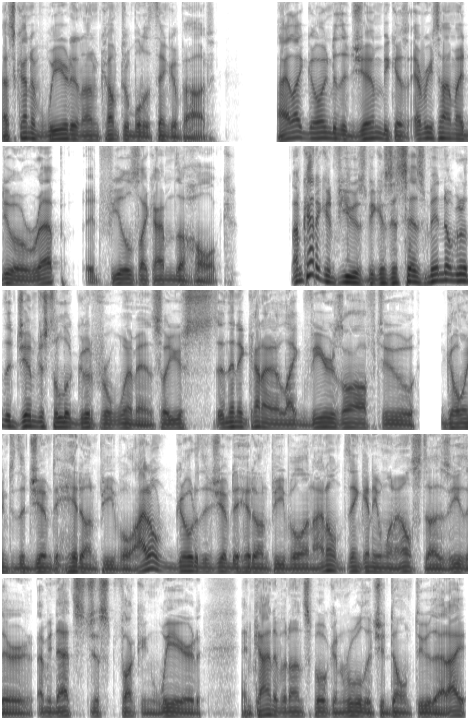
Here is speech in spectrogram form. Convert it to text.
That's kind of weird and uncomfortable to think about. I like going to the gym because every time I do a rep, it feels like I'm the Hulk. I'm kind of confused because it says men don't go to the gym just to look good for women. So you're, and then it kind of like veers off to going to the gym to hit on people. I don't go to the gym to hit on people, and I don't think anyone else does either. I mean, that's just fucking weird and kind of an unspoken rule that you don't do that. I,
